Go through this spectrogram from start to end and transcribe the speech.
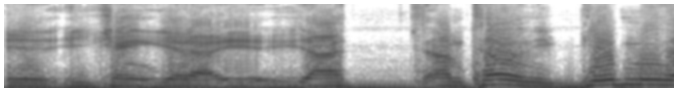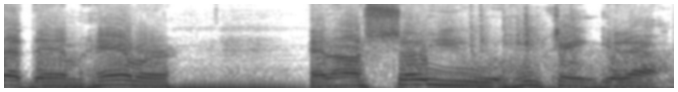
You, you can't get out. I, I'm telling you, give me that damn hammer, and I'll show you who can't get out.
